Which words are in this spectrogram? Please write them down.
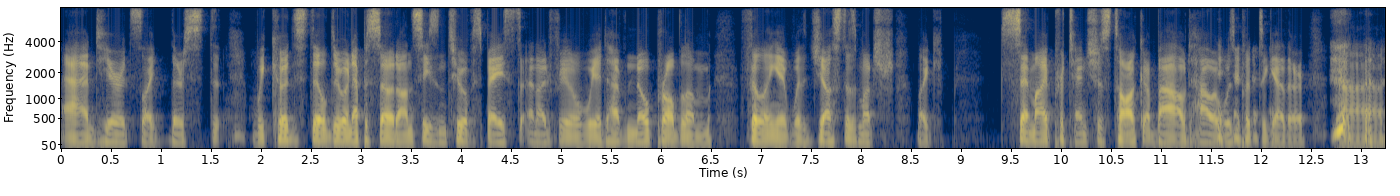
And here it's like there's st- we could still do an episode on season 2 of Space and I'd feel we'd have no problem filling it with just as much like semi pretentious talk about how it was put together. Uh,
